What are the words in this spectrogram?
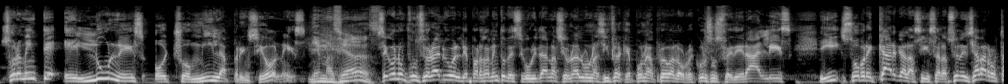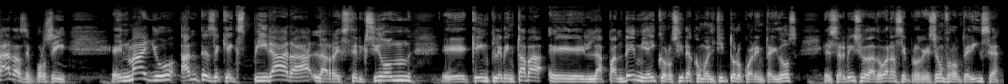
Solamente el lunes 8 mil aprehensiones. Demasiadas. Según un funcionario del Departamento de Seguridad Nacional, una cifra que pone a prueba los recursos federales y sobrecarga las instalaciones ya abarrotadas de por sí. En mayo, antes de que expirara la restricción eh, que implementaba eh, la pandemia y conocida como el Título 42, el Servicio de Aduanas y Protección Fronteriza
